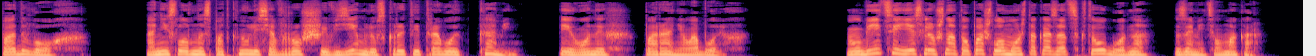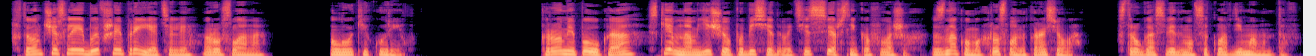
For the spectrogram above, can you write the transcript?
Подвох. Они словно споткнулись о вросший в землю скрытый травой камень, и он их поранил обоих. «Убийцей, если уж на то пошло, может оказаться кто угодно», — заметил Макар. «В том числе и бывшие приятели Руслана». Локи курил. «Кроме паука, с кем нам еще побеседовать из сверстников ваших, знакомых Руслана Карасева?» — строго осведомился Клавдий Мамонтов.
